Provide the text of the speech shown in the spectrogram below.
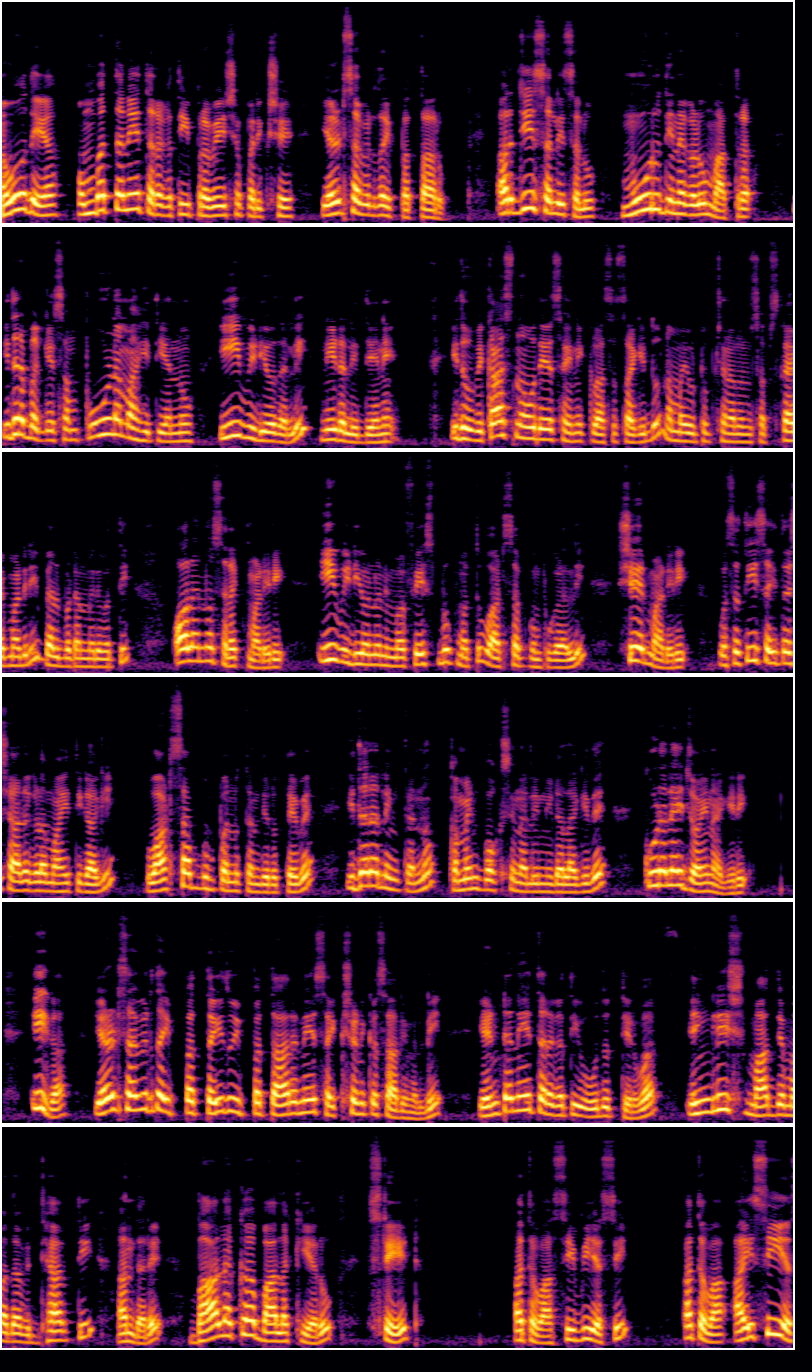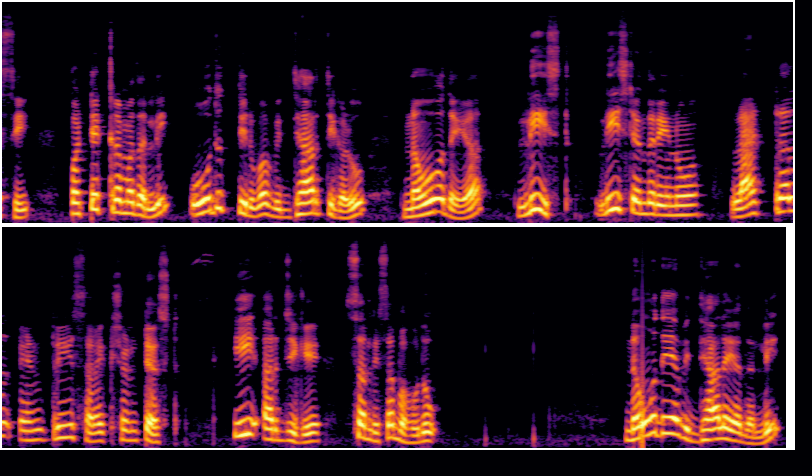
ನವೋದಯ ಒಂಬತ್ತನೇ ತರಗತಿ ಪ್ರವೇಶ ಪರೀಕ್ಷೆ ಎರಡು ಸಾವಿರದ ಇಪ್ಪತ್ತಾರು. ಅರ್ಜಿ ಸಲ್ಲಿಸಲು ಮೂರು ದಿನಗಳು ಮಾತ್ರ. ಇದರ ಬಗ್ಗೆ ಸಂಪೂರ್ಣ ಮಾಹಿತಿಯನ್ನು ಈ ವಿಡಿಯೋದಲ್ಲಿ ನೀಡಲಿದ್ದೇನೆ. ಇದು ವಿಕಾಸ್ ನವೋದಯ ಸೈನಿಕ್ ಕ್ಲಾಸಸ್ ಆಗಿದ್ದು, ನಮ್ಮ ಯೂಟ್ಯೂಬ್ ಚಾನಲನ್ನು ಸಬ್ಸ್ಕ್ರೈಬ್ ಮಾಡಿರಿ, ಬೆಲ್ ಬಟನ್ ಮೇಲೆ ಒತ್ತಿ ಆಲನ್ನು ಸೆಲೆಕ್ಟ್ ಮಾಡಿರಿ. ಈ ವಿಡಿಯೋವನ್ನು ನಿಮ್ಮ ಫೇಸ್ಬುಕ್ ಮತ್ತು ವಾಟ್ಸಪ್ ಗುಂಪುಗಳಲ್ಲಿ ಶೇರ್ ಮಾಡಿರಿ. ವಸತಿ ಸಹಿತ ಶಾಲೆಗಳ ಮಾಹಿತಿಗಾಗಿ ವಾಟ್ಸಪ್ ಗುಂಪನ್ನು ತಂದಿರುತ್ತೇವೆ. ಇದರ ಲಿಂಕನ್ನು ಕಮೆಂಟ್ ಬಾಕ್ಸಿನಲ್ಲಿ ನೀಡಲಾಗಿದೆ. ಕೂಡಲೇ ಜಾಯಿನ್ ಆಗಿರಿ. ಈಗ ಎರಡು ಸಾವಿರದ ಇಪ್ಪತ್ತೈದು ಇಪ್ಪತ್ತಾರನೇ ಶೈಕ್ಷಣಿಕ ಸಾಲಿನಲ್ಲಿ ಎಂಟನೇ ತರಗತಿ ಓದುತ್ತಿರುವ ಇಂಗ್ಲಿಷ್ ಮಾಧ್ಯಮದ ವಿದ್ಯಾರ್ಥಿ ಅಂದರೆ ಬಾಲಕ ಬಾಲಕಿಯರು ಸ್ಟೇಟ್ ಅಥವಾ ಸಿ ಬಿ ಎಸ್ ಸಿ ಅಥವಾ ಐ ಸಿ ಎಸ್ ಸಿ ಪಠ್ಯಕ್ರಮದಲ್ಲಿ ಓದುತ್ತಿರುವ ವಿದ್ಯಾರ್ಥಿಗಳು ನವೋದಯ ಲೀಸ್ಟ್. ಲೀಸ್ಟ್ ಎಂದರೇನು? ಲ್ಯಾಟ್ರಲ್ ಎಂಟ್ರಿ ಸೆಲೆಕ್ಷನ್ ಟೆಸ್ಟ್ ಈ ಅರ್ಜಿಗೆ ಸಲ್ಲಿಸಬಹುದು. ನವೋದಯ ವಿದ್ಯಾಲಯದಲ್ಲಿ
